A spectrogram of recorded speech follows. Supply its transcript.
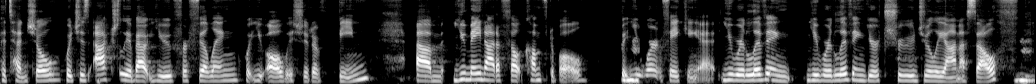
potential, which is actually about you fulfilling what you always should have been. Um, you may not have felt comfortable, but mm-hmm. you weren't faking it. You were living. You were living your true Juliana self, mm-hmm.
